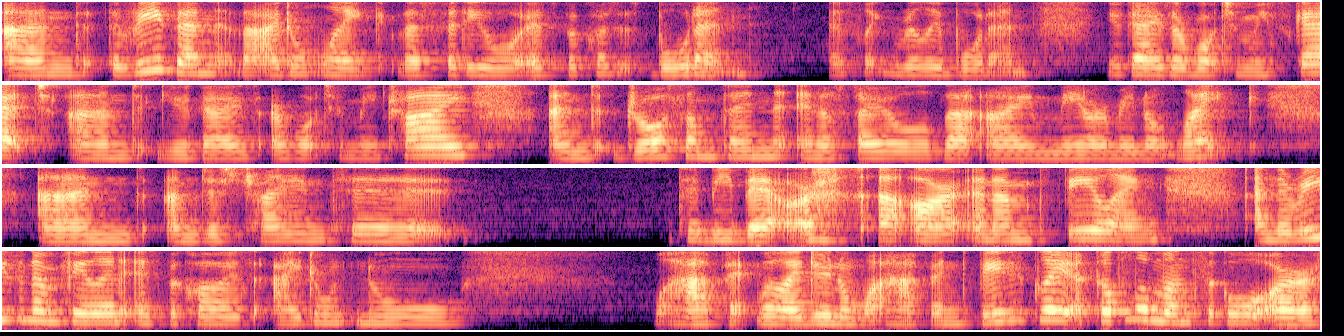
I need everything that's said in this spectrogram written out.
And the reason that I don't like this video is because it's boring. It's like really boring. You guys are watching me sketch and you guys are watching me try and draw something in a style that I may or may not like. And I'm just trying to to be better at art and I'm failing and the reason I'm failing is because I don't know what happened. Well I do know what happened. Basically a couple of months ago or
